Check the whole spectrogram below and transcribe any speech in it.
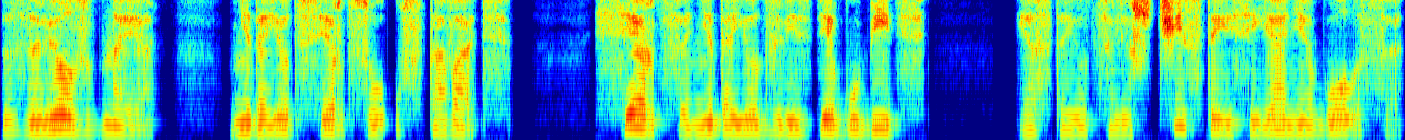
Звездное не дает сердцу уставать. Сердце не дает звезде губить, и остается лишь чистое сияние голоса,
